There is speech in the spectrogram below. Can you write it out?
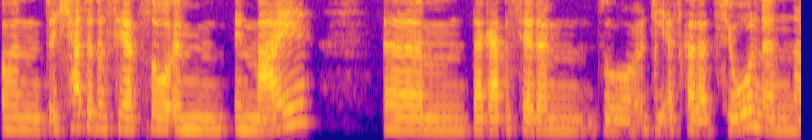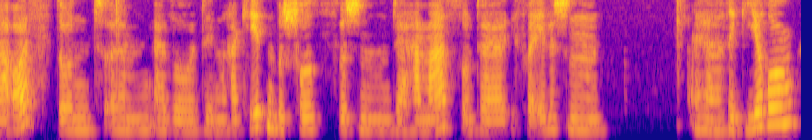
Und ich hatte das jetzt so im, im Mai. Ähm, da gab es ja dann so die Eskalation in Nahost und ähm, also den Raketenbeschuss zwischen der Hamas und der israelischen äh, Regierung.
